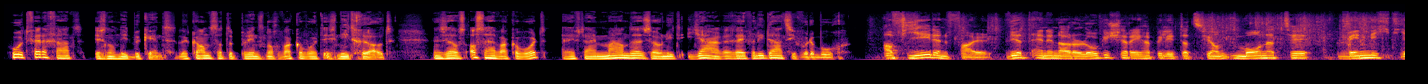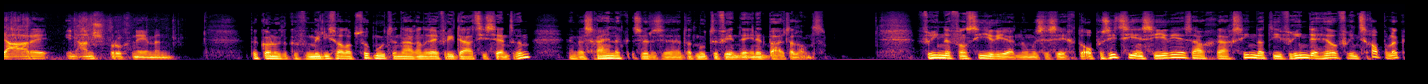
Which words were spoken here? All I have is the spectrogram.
Hoe het verder gaat is nog niet bekend. De kans dat de prins nog wakker wordt is niet groot. En zelfs als hij wakker wordt, heeft hij maanden, zo niet jaren revalidatie voor de boeg. Auf jeden Fall wird eine neurologische Rehabilitation Monate, wenn nicht Jahre in Anspruch nehmen. De koninklijke familie zal op zoek moeten naar een revalidatiecentrum... en waarschijnlijk zullen ze dat moeten vinden in het buitenland. Vrienden van Syrië noemen ze zich. De oppositie in Syrië zou graag zien dat die vrienden heel vriendschappelijk...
